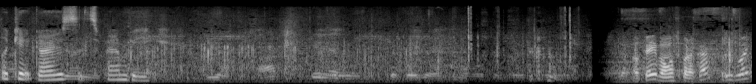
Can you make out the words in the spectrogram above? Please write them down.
Look it, guys. It's Bambi. Ok, vamos por acá. Please wait.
